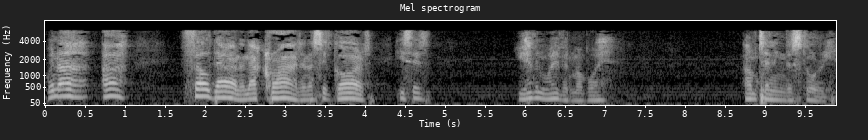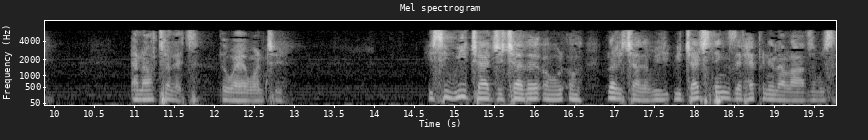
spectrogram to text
When I, I fell down and I cried and I said, God, he says, You haven't wavered, my boy. I'm telling the story. And I'll tell it the way I want to. You see, we judge each other, or, or not each other, we, we judge things that happen in our lives and we say,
